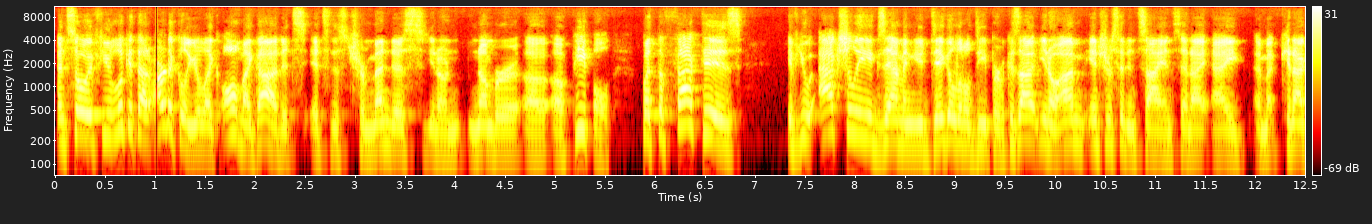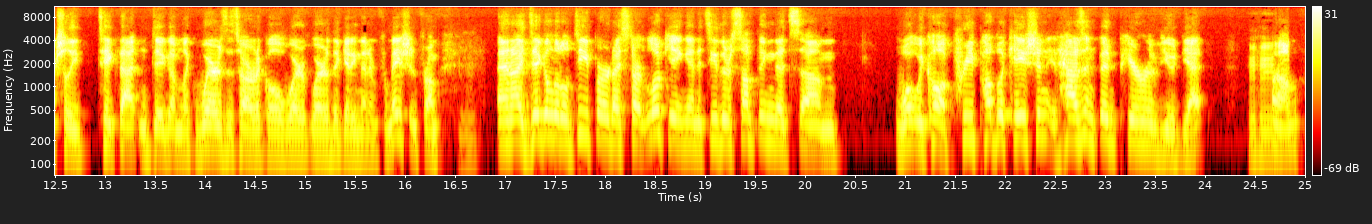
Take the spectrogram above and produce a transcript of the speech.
and so if you look at that article, you're like, oh my God, it's it's this tremendous you know number of, of people. But the fact is, if you actually examine, you dig a little deeper, because I, you know, I'm interested in science, and I, I am, can actually take that and dig. I'm like, where's this article? Where, where are they getting that information from? Mm-hmm. And I dig a little deeper, and I start looking, and it's either something that's um, what we call a pre-publication. It hasn't been peer reviewed yet, mm-hmm. um,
